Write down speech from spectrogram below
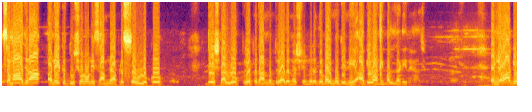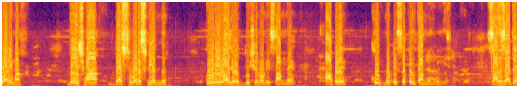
સમાજના અનેક દૂષણોની સામે આપણે સૌ લોકો દેશના લોકપ્રિય પ્રધાનમંત્રી આદરણીય શ્રી નરેન્દ્રભાઈ મોદીની આગેવાનીમાં લડી રહ્યા છે. એમને આગેવાનીમાં દેશમાં દસ વર્ષની અંદર કુરિવાજો દૂષણોની સામે આપણે ખૂબ મોટી સફળતા મેળવેલી છે. સાથે સાથે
